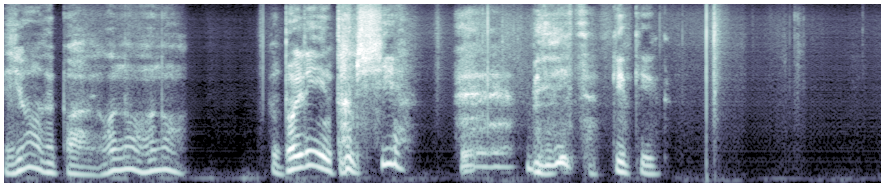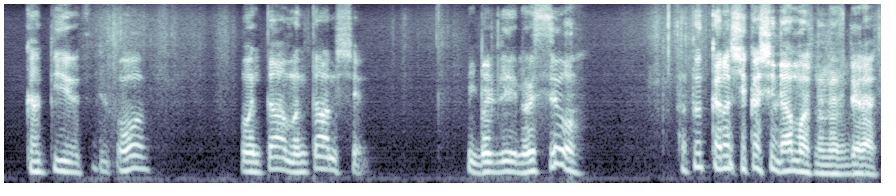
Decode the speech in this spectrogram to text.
Йоли пали, воно, воно. Блін, там ще. Дивіться, скільки їх. Капець. О, вон там, вон там ще. Блін, ось все. Та тут, коротше, кошеля можна назбирати.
